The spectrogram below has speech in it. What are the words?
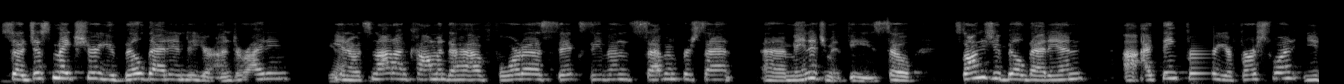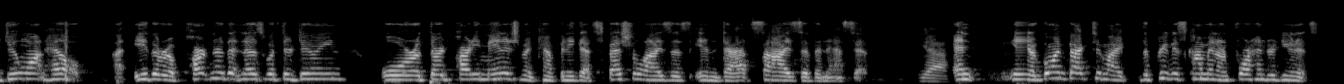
So just make sure you build that into your underwriting. Yeah. You know, it's not uncommon to have four to six, even seven percent uh, management fees. So as long as you build that in, uh, I think for your first one, you do want help, uh, either a partner that knows what they're doing or a third party management company that specializes in that size of an asset. Yeah. And you know, going back to my the previous comment on 400 units,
